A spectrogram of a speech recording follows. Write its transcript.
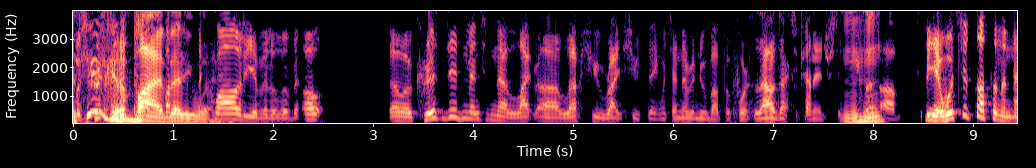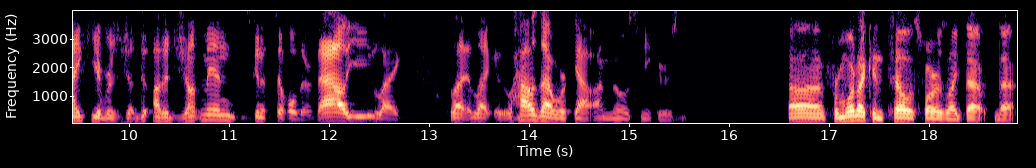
Chris. He was gonna buy them anyway. The quality of it a little bit. Oh, oh, Chris did mention that light, uh, left shoe, right shoe thing, which I never knew about before. So that was actually kind of interesting. Mm-hmm. But, um, but yeah, what's your thoughts on the Nike versus Ju- are the Jumpman going to still hold their value? Like, like, like, how does that work out on those sneakers? Uh, from what I can tell, as far as like that, that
